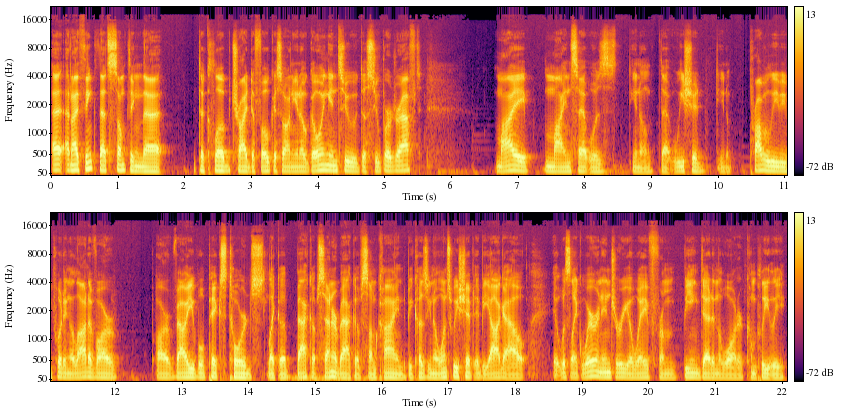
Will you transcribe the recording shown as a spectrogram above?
And I think that's something that the club tried to focus on. You know, going into the super draft, my mindset was, you know, that we should, you know, probably be putting a lot of our our valuable picks towards like a backup center back of some kind because you know once we shipped Ibeagha out, it was like we're an injury away from being dead in the water completely.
